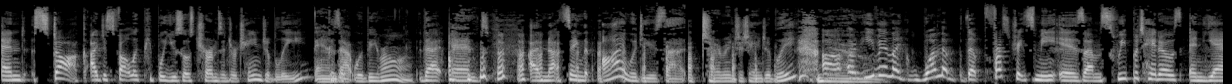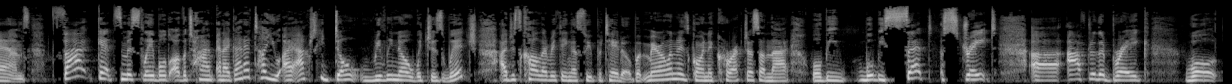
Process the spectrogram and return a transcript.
and stock I just felt like people use those terms interchangeably And 'cause that it- would be wrong. that and I'm not saying that I would use that term interchangeably. Uh, and even like one that, that frustrates me is um, sweet potatoes and yams. That gets mislabeled all the time. And I got to tell you, I actually don't really know which is which. I just call everything a sweet potato. But Mairlyn is going to correct us on that. We'll be we'll be set straight uh, after the break. We'll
